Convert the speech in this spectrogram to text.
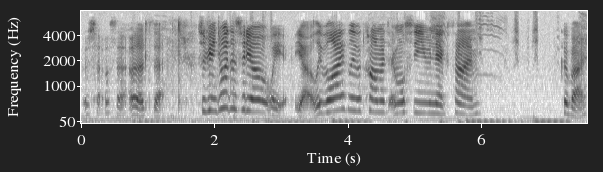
what's that? What's that? Oh, that's that. So if you enjoyed this video, wait, yeah, leave a like, leave a comment, and we'll see you next time. Goodbye.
